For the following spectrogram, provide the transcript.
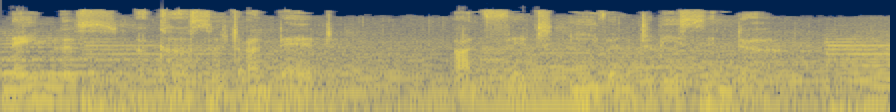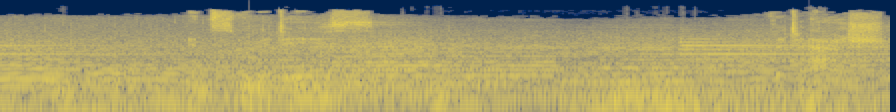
Nameless, accursed undead, unfit even to be cinder. And so it is that ash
